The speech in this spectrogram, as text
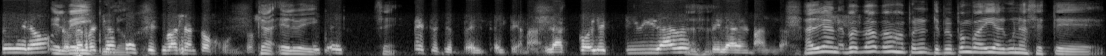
pero el lo vehículo. Que rechaza es que se vayan todos juntos. el vehículo. Este es el, tema, la colectividad de la demanda. Adrián, vamos a poner, te propongo ahí algunas este,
